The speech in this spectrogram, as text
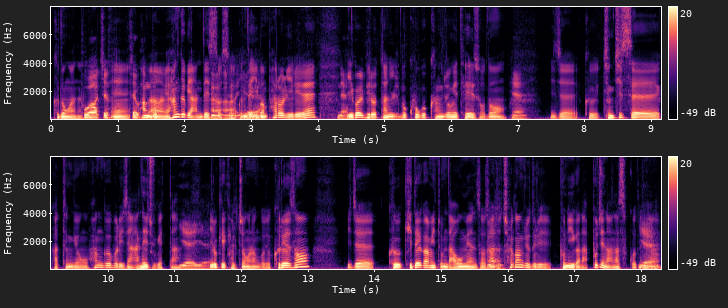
그동안은 부가가치세 예. 환급 아, 환급이 안 돼 있었어요. 아, 아, 근데 예. 이번 8월 1일에 네. 이걸 비롯한 일부 고급 강종에 대해서도 예. 이제 그 증치세 같은 경우 환급을 이제 안 해주겠다 예, 예. 이렇게 결정을 한 거죠. 그래서 이제 그 기대감이 좀 나오면서 사실 네. 철강주들이 분위기가 나쁘진 않았었거든요. 예.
